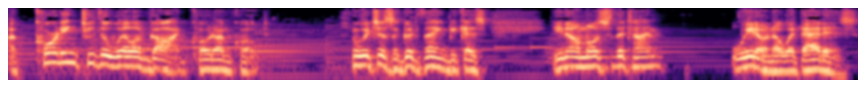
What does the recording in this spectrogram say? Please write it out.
according to the will of God, quote unquote, which is a good thing because, you know, most of the time, we don't know what that is.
